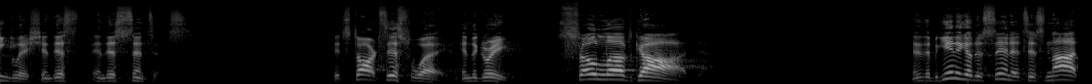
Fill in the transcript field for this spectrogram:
English in this in this sentence. It starts this way in the Greek: "So loved God." And at the beginning of the sentence, it's not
